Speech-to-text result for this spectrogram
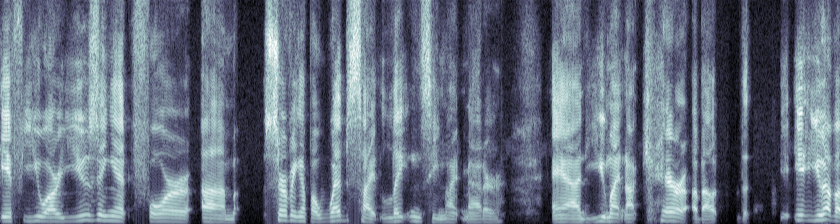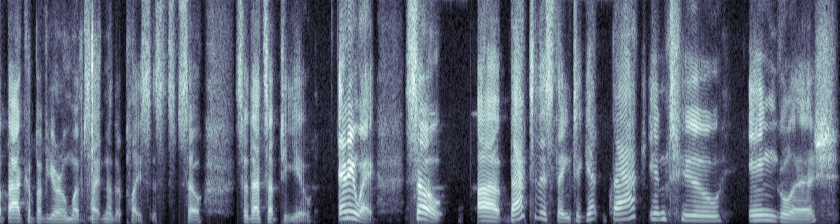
If you are using it for um, serving up a website, latency might matter, and you might not care about the you have a backup of your own website in other places. So, so that's up to you. Anyway, so uh, back to this thing. To get back into English,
